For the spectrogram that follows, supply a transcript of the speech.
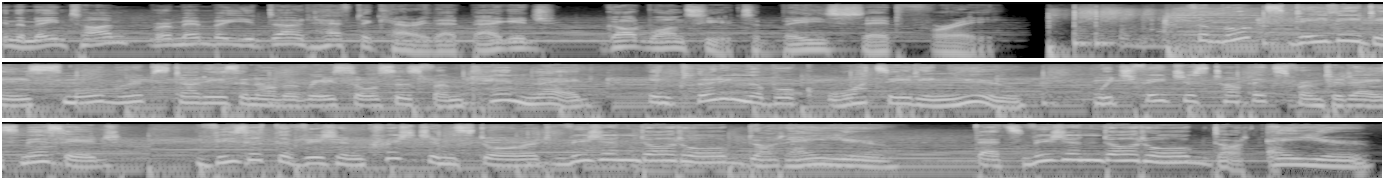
In the meantime, remember you don't have to carry that baggage. God wants you to be set free. For books, DVDs, small group studies, and other resources from Ken Legg, including the book What's Eating You, which features topics from today's message, visit the Vision Christian store at vision.org.au. That's vision.org.au.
